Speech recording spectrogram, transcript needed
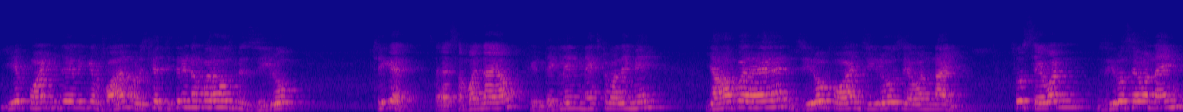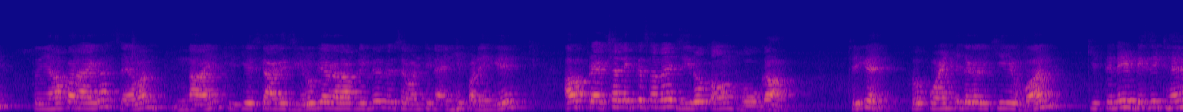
ये पॉइंट की जगह लिखे वन और इसके जितने नंबर है, उसमें ज़ीरो ठीक है? समझ ना आया फिर देख लेंगे नेक्स्ट वाले में। यहाँ पर है zero point zero seven nine so seven zero seven nine तो यहाँ पर आएगा सेवन नाइन क्योंकि इसके आगे ज़ीरो भी अगर आप लिख दें तो सेवनटी नाइन ही पढ़ेंगे। अब फ्रैक्शन लिखते समय ज़ीरो काउंट होगा। ठीक है? तो पॉइंट की जगह लिखिए वन कितने डिजिट हैं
